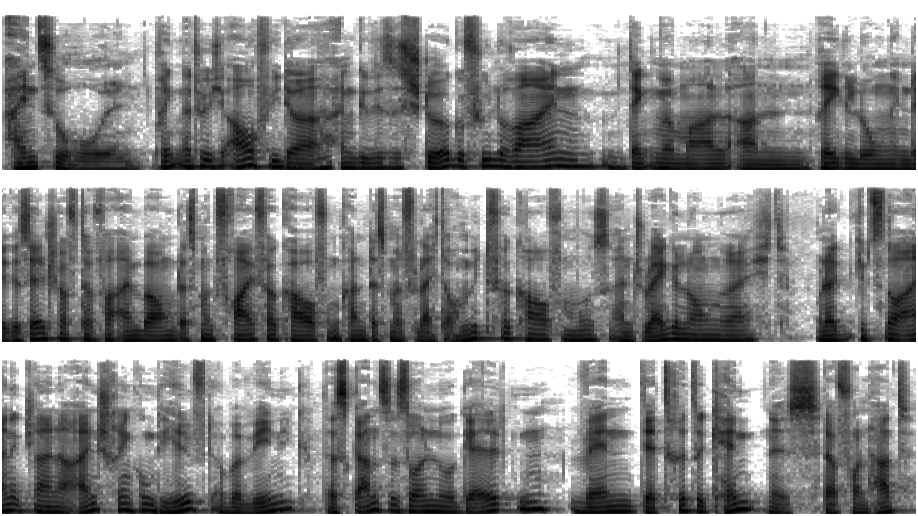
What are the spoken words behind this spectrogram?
einzuholen. Bringt natürlich auch wieder ein gewisses Störgefühl rein. Denken wir wir mal an Regelungen in der Gesellschaftervereinbarung, dass man frei verkaufen kann, dass man vielleicht auch mitverkaufen muss, ein Drag-along-Recht. Und da gibt es noch eine kleine Einschränkung, die hilft aber wenig. Das Ganze soll nur gelten, wenn der Dritte Kenntnis davon hat,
